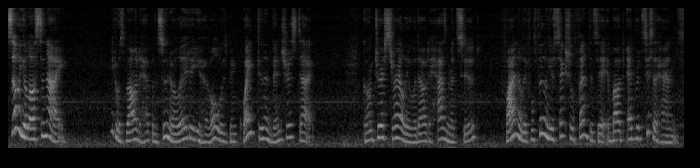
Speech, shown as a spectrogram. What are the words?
So you lost an eye. It was bound to happen sooner or later. You have always been quite an adventurous type. Going to Australia without a hazmat suit. Finally fulfilling your sexual fantasy about Edward Scissorhands.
